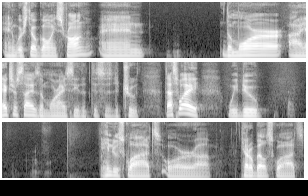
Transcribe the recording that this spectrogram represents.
And we're still going strong. And the more I exercise, the more I see that this is the truth. That's why we do Hindu squats or uh, kettlebell squats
